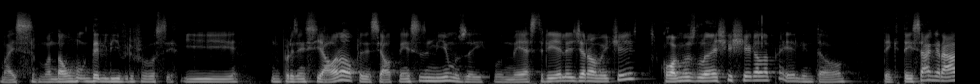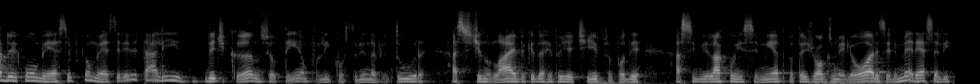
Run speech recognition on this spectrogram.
Mas mandar um delivery pra você. E no presencial, não. O presencial tem esses mimos aí. O mestre, ele geralmente come os lanches que chega lá para ele. Então, tem que ter esse agrado aí com o mestre, porque o mestre, ele tá ali dedicando seu tempo ali, construindo aventura, assistindo live aqui do RPG Tips para poder assimilar conhecimento, para ter jogos melhores. Ele merece ali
